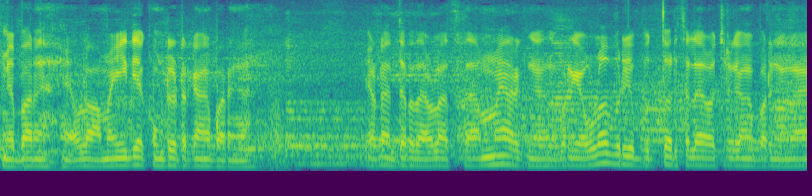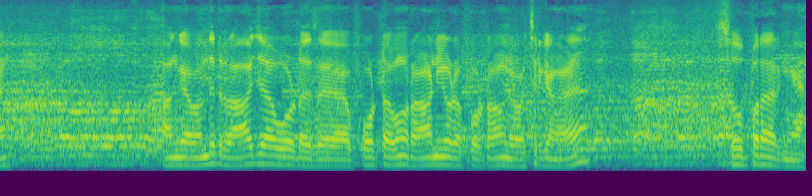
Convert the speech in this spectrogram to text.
இங்கே பாருங்கள் எவ்வளோ அமைதியாக கும்பிட்டுட்டு இருக்காங்க பாருங்கள் இடம் தெரியுது எவ்வளோ செம்மையாக இருக்குங்க. பாருங்கள் எவ்வளோ பெரிய புத்தர் சிலை வச்சுருக்காங்க பாருங்க. அங்கே வந்துட்டு ராஜாவோட ஃபோட்டோவும் ராணியோட ஃபோட்டோவும் இங்கே வச்சுருக்காங்க. சூப்பராக இருக்குங்க.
